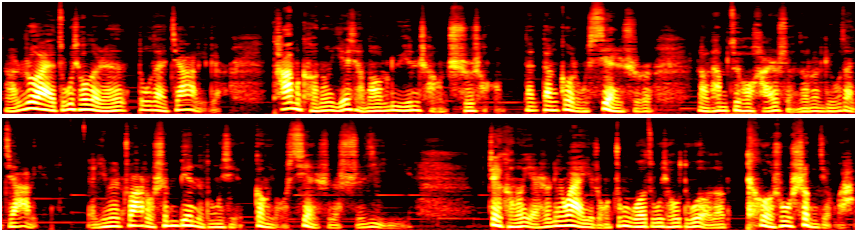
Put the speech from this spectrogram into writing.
啊，热爱足球的人都在家里边，他们可能也想到绿茵场驰骋，但但各种现实让他们最后还是选择了留在家里，因为抓住身边的东西更有现实的实际意义。这可能也是另外一种中国足球独有的特殊盛景吧。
